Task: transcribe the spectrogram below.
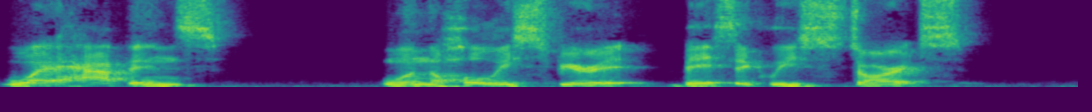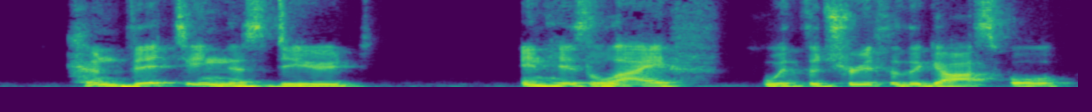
what happens when the holy spirit basically starts convicting this dude in his life with the truth of the gospel?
